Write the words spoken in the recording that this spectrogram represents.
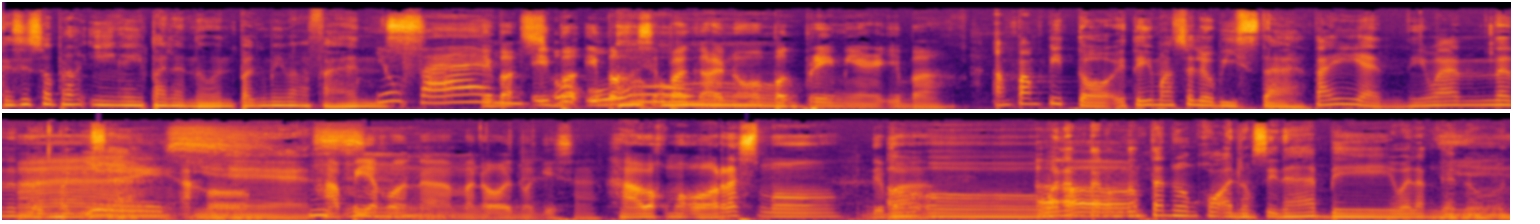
Kasi sobrang ingay pala noon pag may mga fans. Yung fans. Iba, iba, oo. iba kasi pag ano, pag premiere, iba. Ang pampito, ito yung mga soloista. Tayo yan. Yung mga nanonood mag-isa. Ay, Yes. ako. Yes. Happy ako na manood mag-isa. Hawak mo oras mo, di ba? Oo. Walang Oo. tanong ng tanong kung anong sinabi. Walang ganun.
